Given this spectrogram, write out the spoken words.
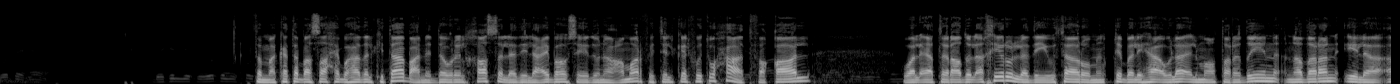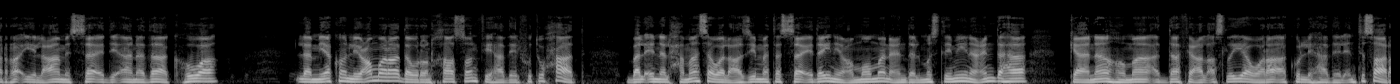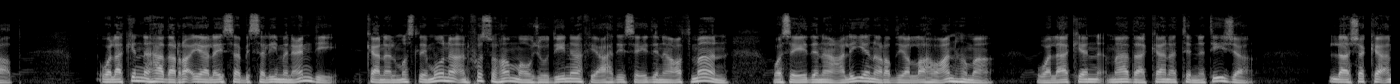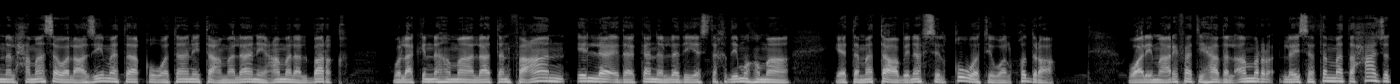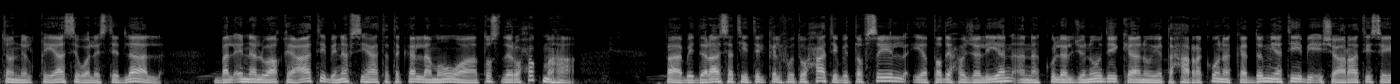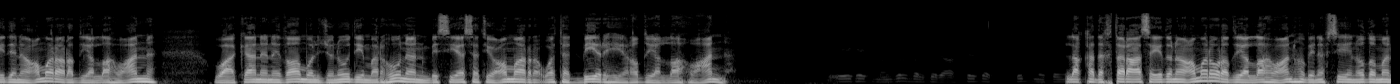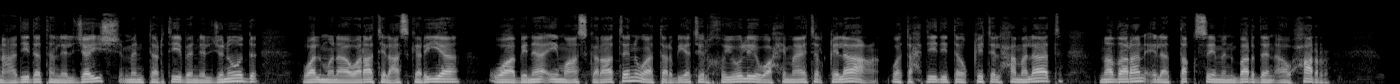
ثم كتب صاحب هذا الكتاب عن الدور الخاص الذي لعبه سيدنا عمر في تلك الفتوحات فقال والإعتراض الأخير الذي يثار من قبل هؤلاء المعترضين نظرا إلى الرأي العام السائد آنذاك هو لم يكن لعمر دور خاص في هذه الفتوحات بل إن الحماس والعزيمة السائدين عموما عند المسلمين عندها كانا هما الدافع الأصلي وراء كل هذه الانتصارات. ولكن هذا الرأي ليس بسليم عندي. كان المسلمون أنفسهم موجودين في عهد سيدنا عثمان وسيدنا علي رضي الله عنهما. ولكن ماذا كانت النتيجة؟ لا شك أن الحماس والعزيمة قوتان تعملان عمل البرق ولكنهما لا تنفعان إلا إذا كان الذي يستخدمهما يتمتع بنفس القوة والقدرة. ولمعرفة هذا الأمر ليس ثمة حاجة للقياس والاستدلال بل إن الواقعات بنفسها تتكلم وتصدر حكمها. فبدراسة تلك الفتوحات بالتفصيل يتضح جليا أن كل الجنود كانوا يتحركون كالدمية بإشارات سيدنا عمر رضي الله عنه وكان نظام الجنود مرهونا بسياسة عمر وتدبيره رضي الله عنه. لقد اخترع سيدنا عمر رضي الله عنه بنفسه نظما عديدة للجيش من ترتيب للجنود والمناورات العسكرية وبناء معسكرات وتربية الخيول وحماية القلاع وتحديد توقيت الحملات نظرا إلى الطقس من برد أو حر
